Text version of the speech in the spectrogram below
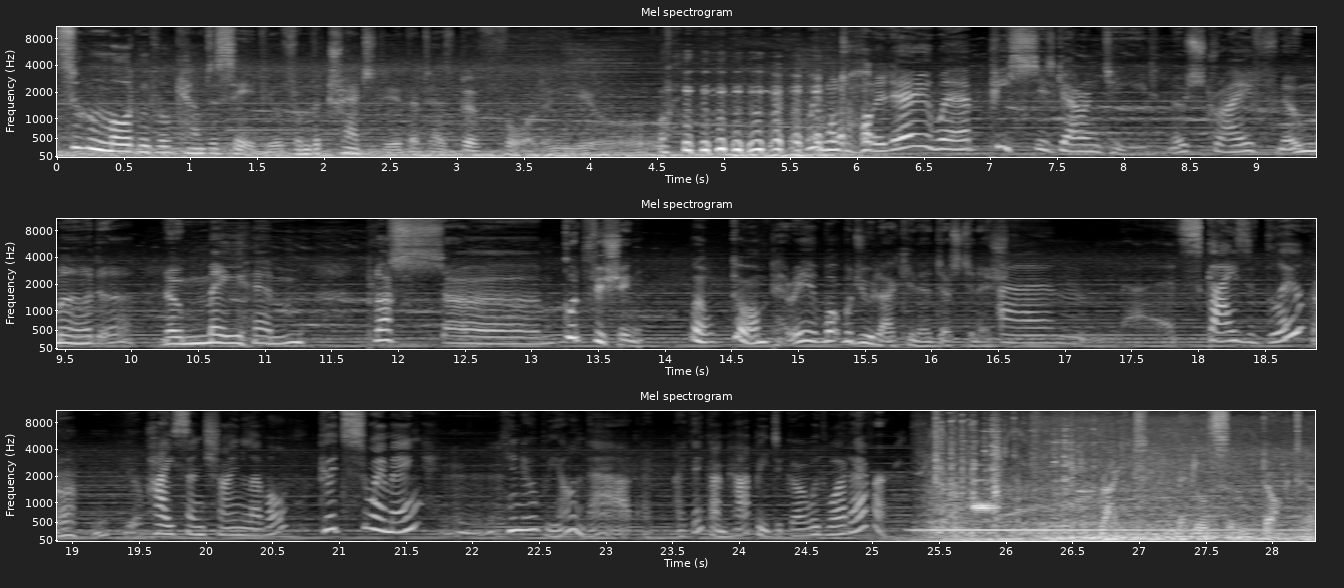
Soon Mordant will come to save you from the tragedy that has befallen you. We want a holiday where peace is guaranteed. No strife, no murder, no mayhem. Plus, uh, good fishing. Well, go on, Peri. What would you like in a destination? Um, uh, skies of blue, ah, mm, yeah. high sunshine level, good swimming. You know, beyond that, I, I think I'm happy to go with whatever. right, meddlesome doctor.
